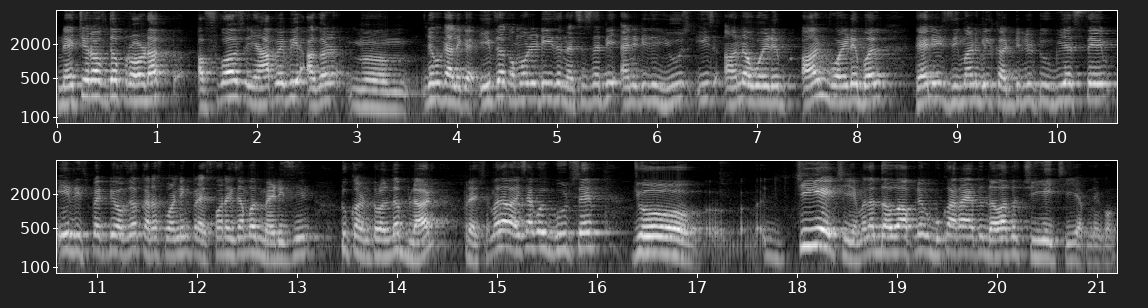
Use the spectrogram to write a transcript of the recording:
nature of the product of course यहाँ पे भी अगर देखो क्या लिखा है if the commodity is a necessity and it is use is unavoidable then its demand will continue to be a same irrespective of the corresponding price for example medicine to control the blood pressure मतलब ऐसा कोई गुड्स है जो, चाहिए चाहिए। मतलब दवा अपने को बुखार आया तो दवा तो चाहिए चाहिए अपने को।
